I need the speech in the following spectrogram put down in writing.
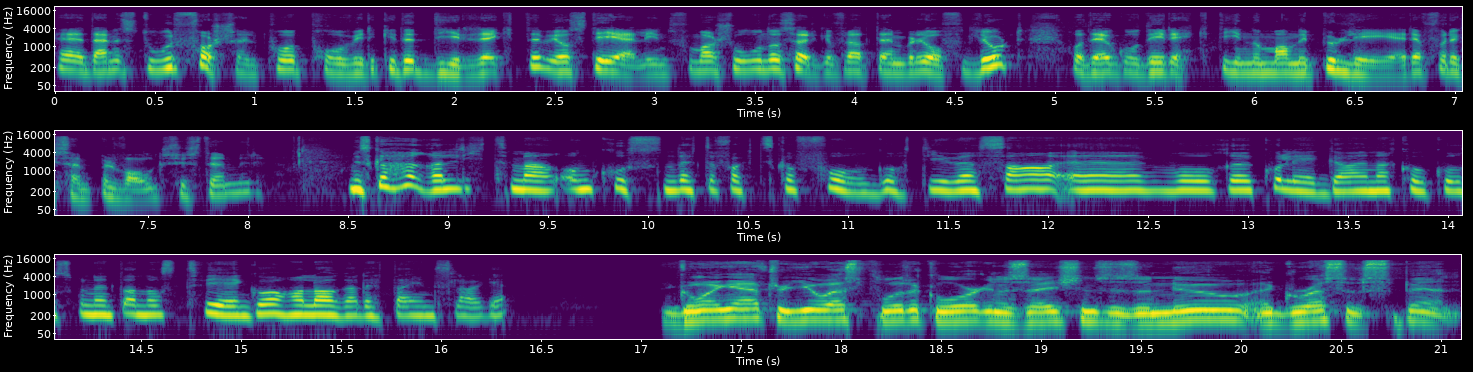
Det er en stor forskjell på å påvirke det direkte ved å stjele informasjon og sørge for at den blir offentliggjort, og det å gå direkte inn og manipulere f.eks. valgsystemer. Vi skal høre litt mer om hvordan dette faktisk har foregått i USA. Eh, vår kollega NRK-korrespondent Anders Tvegård har laga dette innslaget. Going after US political organizations is a new aggressive spin.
